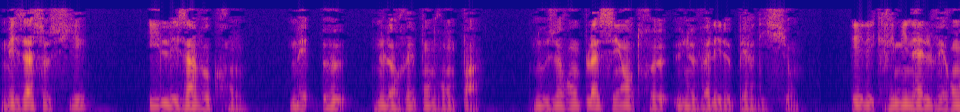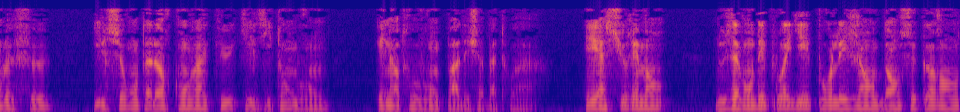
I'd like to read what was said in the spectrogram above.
mes associés, ils les invoqueront, mais eux ne leur répondront pas. Nous aurons placé entre eux une vallée de perdition. Et les criminels verront le feu, ils seront alors convaincus qu'ils y tomberont, et n'en trouveront pas d'échappatoire. Et assurément, nous avons déployé pour les gens dans ce Coran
